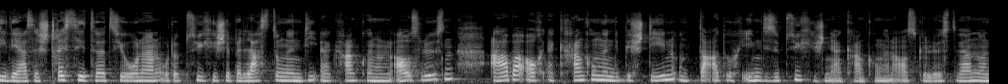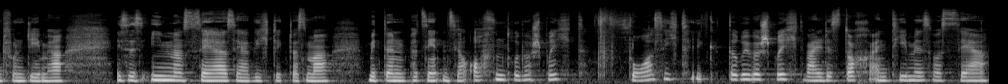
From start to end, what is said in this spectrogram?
diverse Stresssituationen oder psychische Belastungen, die Erkrankungen auslösen, aber auch Erkrankungen, die bestehen und dadurch eben diese psychischen Erkrankungen ausgelöst werden. Und von dem her ist es immer sehr, sehr wichtig, dass man mit den Patienten sehr offen drüber spricht, vorsichtig darüber spricht, weil das doch ein Thema ist, was sehr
